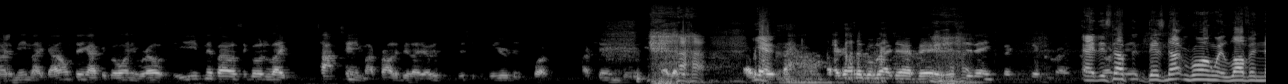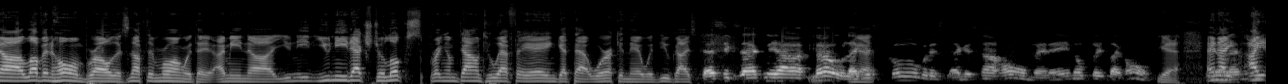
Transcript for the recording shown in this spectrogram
know what I mean? Like I don't think I could go anywhere else. Even if I was to go to like top team, I'd probably be like, yo, this this is weird as fuck. I can't do it. I gotta, I Yeah. gotta, I gotta go back to that bed. This shit ain't clicking right. now. And there's You know what I nothing mean? there's nothing wrong with loving uh, loving home, bro. There's nothing wrong with it. I mean, uh, you need you need extra looks. Bring them down to FAA and get that work in there with you guys. That's exactly how I felt. Like Yeah. it's cool, but it's like it's not home, man. There ain't no place like home. Yeah, and know I, I I.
